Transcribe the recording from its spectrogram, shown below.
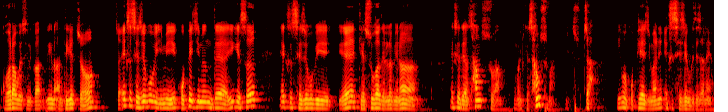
구하라고 했으니까 이건 안 되겠죠. 자, x 세제곱이 이미 곱해지는데 여기서 x 세제곱의 개수가 되려면은 x에 대한 상수항, 뭐 이렇게 상수만 이렇게 숫자 이거만 곱해야지만 x 세제곱이 되잖아요.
